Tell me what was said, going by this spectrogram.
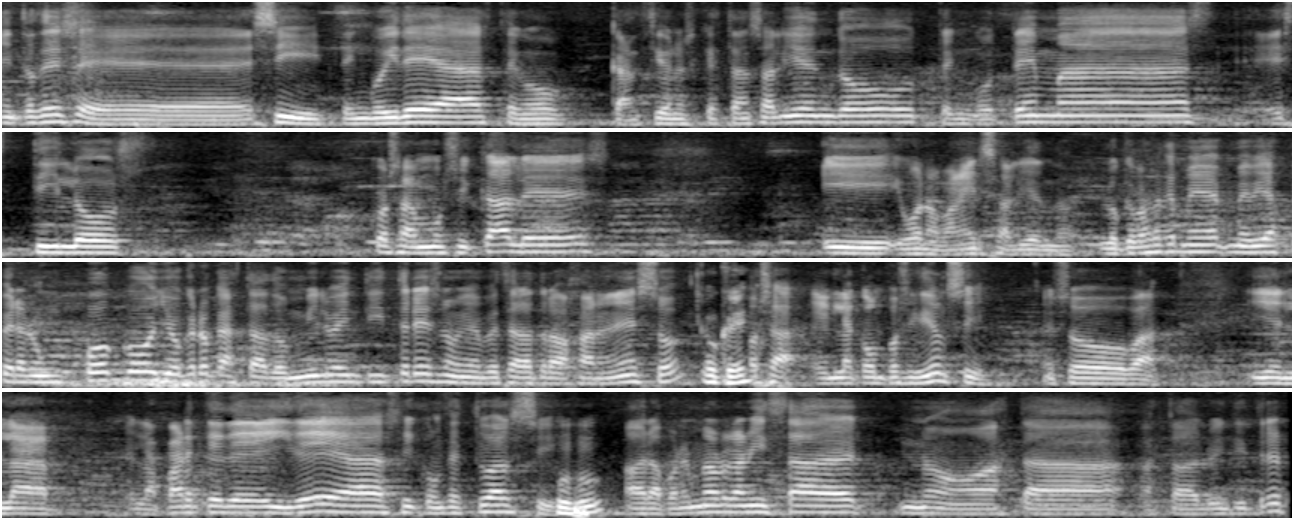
Entonces, eh, sí, tengo ideas, tengo canciones que están saliendo, tengo temas, estilos, cosas musicales y, y bueno, van a ir saliendo. Lo que pasa es que me, me voy a esperar un poco, yo creo que hasta 2023 no voy a empezar a trabajar en eso. Ok. O sea, en la composición sí, eso va. Y en la, en la parte de ideas y conceptual sí. Ahora, ponerme a organizar, no, hasta, hasta el 23,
